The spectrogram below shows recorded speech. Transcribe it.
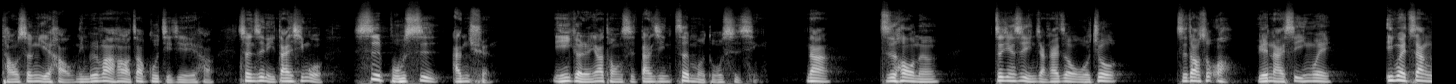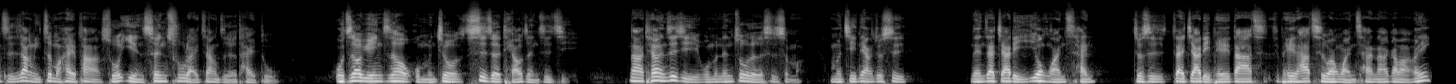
逃生也好，你没办法好好照顾姐姐也好，甚至你担心我是不是安全？你一个人要同时担心这么多事情，那之后呢？这件事情讲开之后，我就知道说，哦，原来是因为因为这样子让你这么害怕，所衍生出来这样子的态度。我知道原因之后，我们就试着调整自己。那调整自己，我们能做的是什么？我们尽量就是能在家里用完餐。就是在家里陪大家吃，陪他吃完晚餐啊，干嘛？诶，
